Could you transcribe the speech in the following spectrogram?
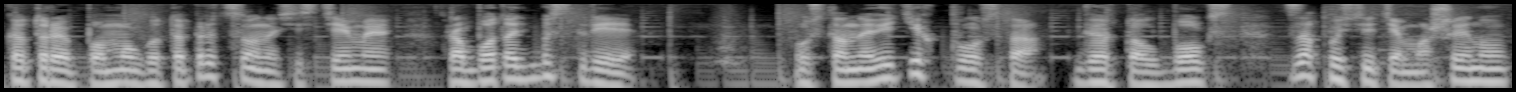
которые помогут операционной системе работать быстрее. Установить их просто. VirtualBox, запустите машину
